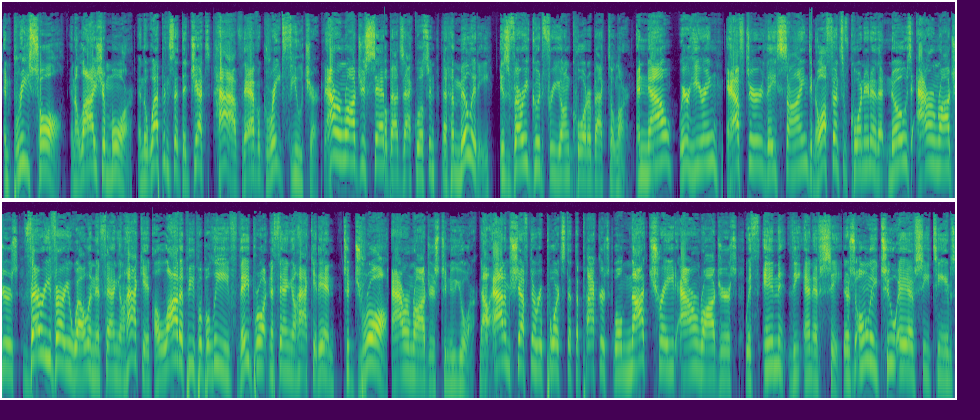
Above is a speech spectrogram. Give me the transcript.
and Breece Hall and Elijah Moore and the weapons that the Jets have, they have a great future. Aaron Rodgers said about Zach Wilson that humility is very good for a young quarterback to learn. And now we're hearing after they signed an offensive coordinator that knows Aaron Rodgers very, very well and Nathaniel Hackett, a lot of people believe they brought Nathaniel Hackett in to draw Aaron Rodgers to New York. Now, Adam Schefter reports that the Packers will not trade Aaron Rodgers within the NFC. There's only two AFC teams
